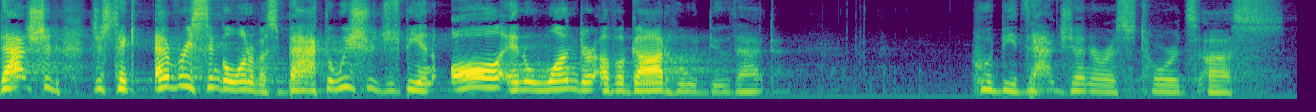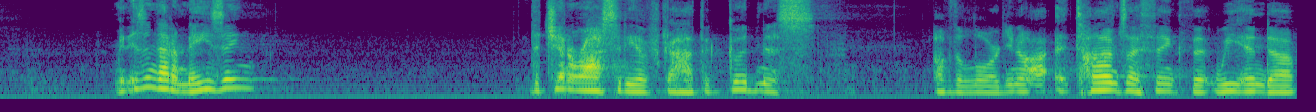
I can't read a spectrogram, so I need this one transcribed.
that should just take every single one of us back, that we should just be in awe and wonder of a God who would do that, who would be that generous towards us. I mean, isn't that amazing? The generosity of God, the goodness of the Lord. You know, at times I think that we end up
